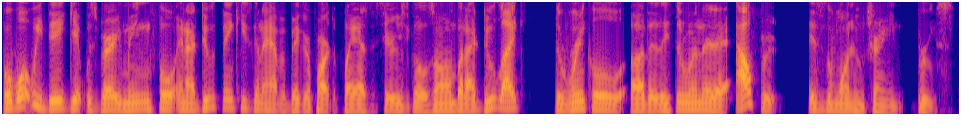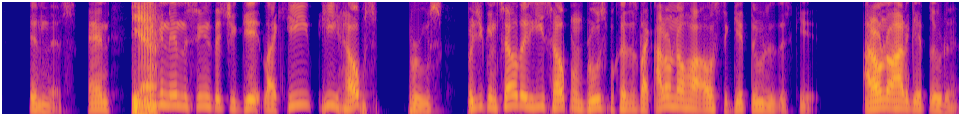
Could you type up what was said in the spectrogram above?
but what we did get was very meaningful, and I do think he's going to have a bigger part to play as the series goes on. But I do like the wrinkle uh, that they threw in there that Alfred is the one who trained Bruce in this, and Yeah. even in the scenes that you get, like he he helps Bruce, but you can tell that he's helping Bruce because it's like I don't know how else to get through to this kid. I don't know how to get through to him.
